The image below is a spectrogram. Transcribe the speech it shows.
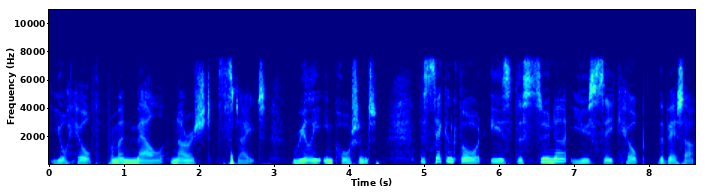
your health from a malnourished state. Really important. The second thought is the sooner you seek help, the better.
